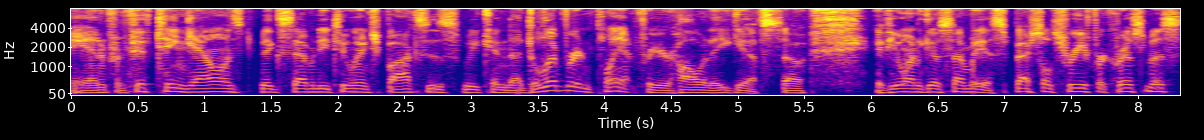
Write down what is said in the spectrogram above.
And from 15 gallons to big 72 inch boxes, we can uh, deliver and plant for your holiday gifts. So if you want to give somebody a special tree for Christmas,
